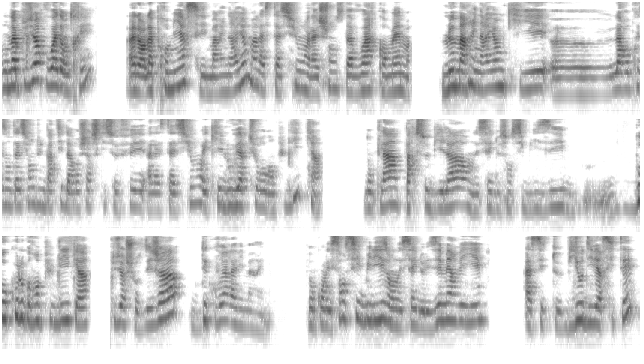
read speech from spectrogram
on a plusieurs voies d'entrée. Alors la première, c'est le Marinarium. Hein. La station a la chance d'avoir quand même le Marinarium qui est euh, la représentation d'une partie de la recherche qui se fait à la station et qui est l'ouverture au grand public. Donc là, par ce biais-là, on essaye de sensibiliser beaucoup le grand public à plusieurs choses. Déjà, découvrir la vie marine. Donc on les sensibilise, on essaye de les émerveiller à cette biodiversité.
